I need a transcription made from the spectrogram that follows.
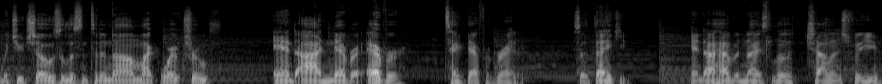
but you chose to listen to the non microwave truth. And I never ever take that for granted. So thank you. And I have a nice little challenge for you.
